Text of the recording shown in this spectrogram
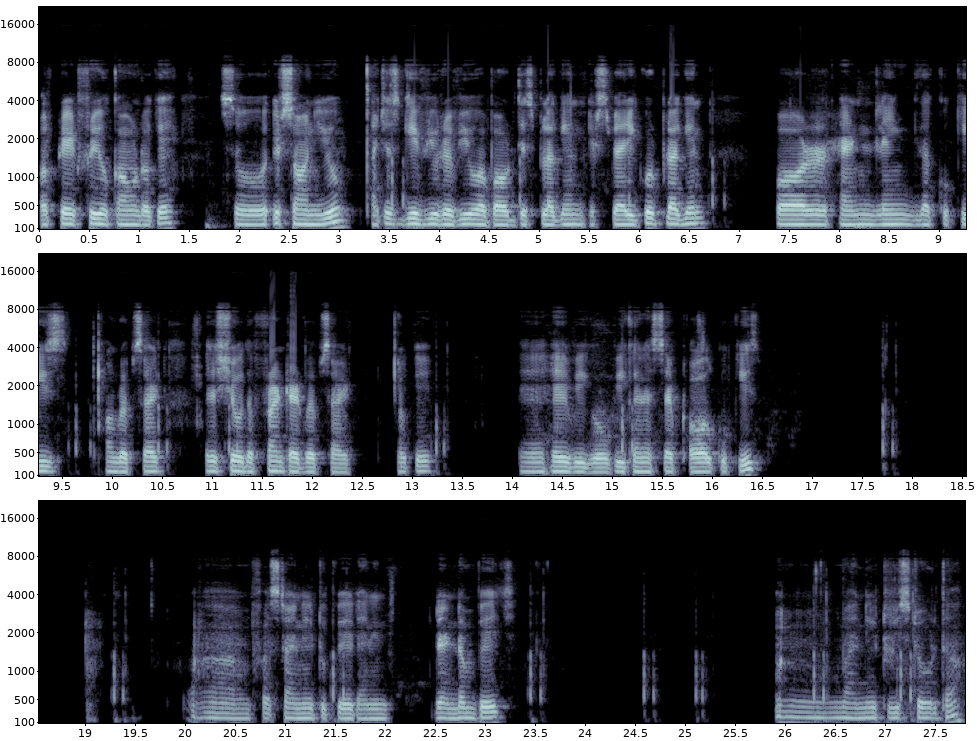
or create free account okay? So it's on you. I just give you review about this plugin. It's very good plugin for handling the cookies on website. I just show the front end website okay uh, here we go. We can accept all cookies. Um, first I need to create any random page. Um, I need to restore the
